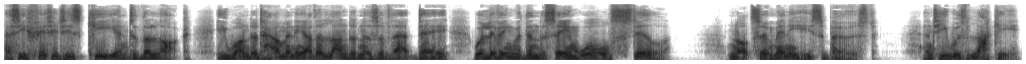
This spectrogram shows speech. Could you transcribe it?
as he fitted his key into the lock, he wondered how many other Londoners of that day were living within the same walls still. Not so many, he supposed. And he was lucky,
